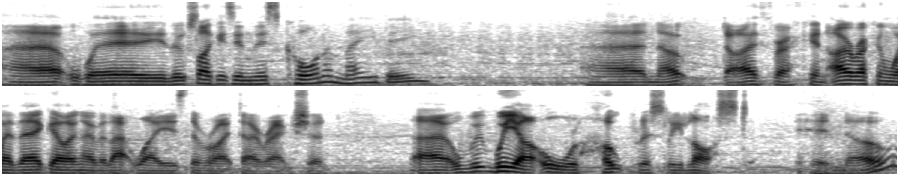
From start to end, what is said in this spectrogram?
Uh, where it looks like it's in this corner, maybe? Uh, no, I reckon. I reckon where they're going over that way is the right direction. Uh, we, we, are all hopelessly lost. Here, no,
